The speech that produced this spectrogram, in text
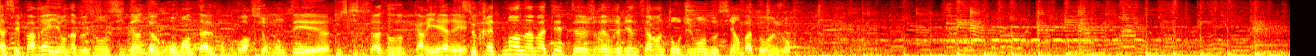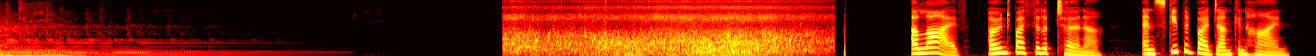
assez pareil. On a besoin aussi d'un d'un gros mental pour pouvoir surmonter euh, tout ce qui se passe dans notre carrière. Et secrètement, dans ma tête, euh, je rêverais bien de faire un tour du monde aussi en bateau un jour. Alive, owned by Philip Turner, and skippered by Duncan Hine,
